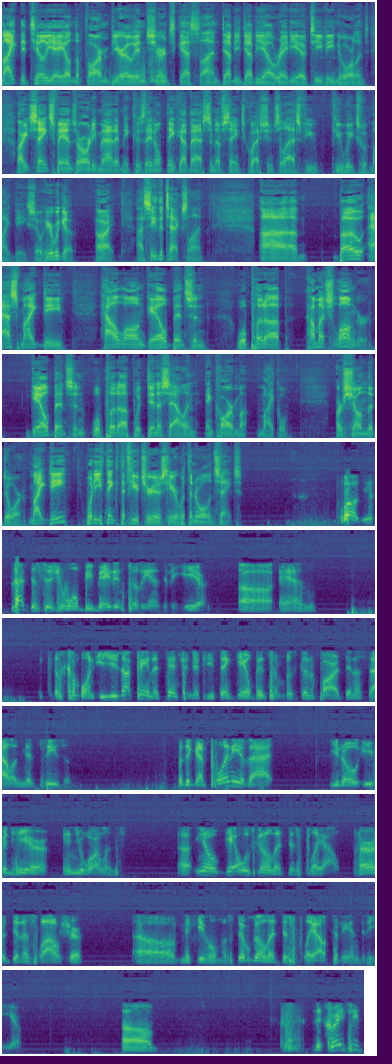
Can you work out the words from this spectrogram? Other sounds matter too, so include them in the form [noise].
Mike Detillier on the Farm Bureau Insurance Guest Line, WWL Radio TV New Orleans. All right, Saints fans are already mad at me because they don't think I've asked enough Saints questions the last few few weeks with Mike D. So here we go. All right, I see the text line. Uh, Bo asked Mike D how long Gayle Benson will put up, how much longer Gayle Benson will put up with Dennis Allen and Carmichael are shown the door. Mike D, what do you think the future is here with the New Orleans Saints? Well, that decision won't be made until the end of the year. Uh, and come on, you're not paying attention if you think Gayle Benson was going to fire Dennis Allen midseason. But they got plenty of that, you know, even here in New Orleans. Uh, you know, Gayle was going to let this play out. Her, Dennis Lauscher, uh, Mickey Loomis, they were going to let this play out to the end of the year. Uh, the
